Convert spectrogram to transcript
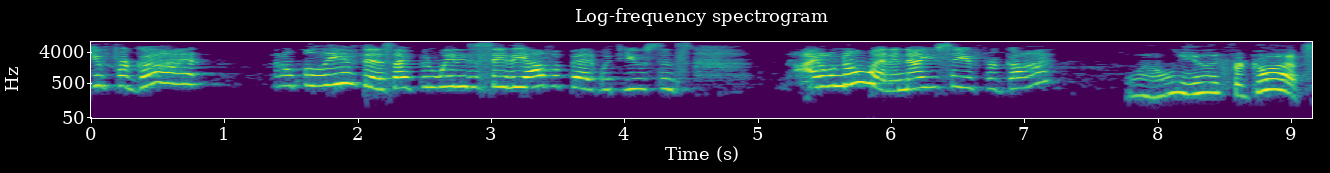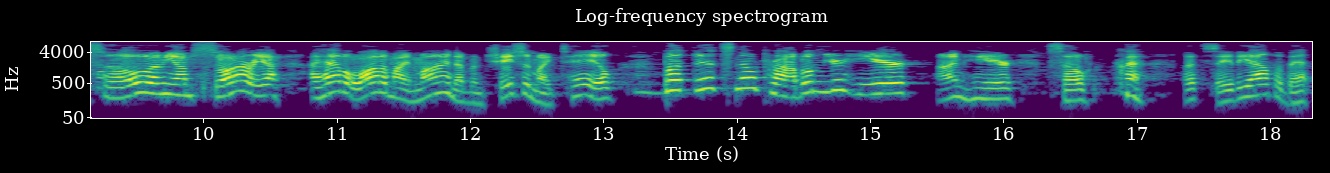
You forgot? I don't believe this. I've been waiting to say the alphabet with you since I don't know when, and now you say you forgot? Well, yeah, I forgot, so, I mean, I'm sorry. I, I had a lot on my mind. I've been chasing my tail. Mm-hmm. But it's no problem. You're here. I'm here. So, let's say the alphabet.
